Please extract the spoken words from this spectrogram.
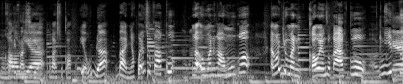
kalau Memotivasi dia ya. nggak suka aku ya udah banyak kok yang suka aku. Nggak uman kamu kok. Emang cuman kau yang suka aku? Oke. gitu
